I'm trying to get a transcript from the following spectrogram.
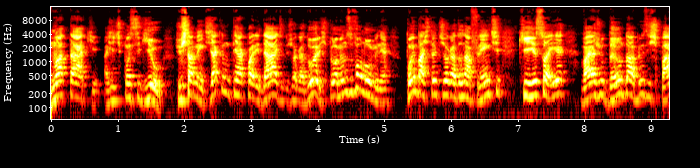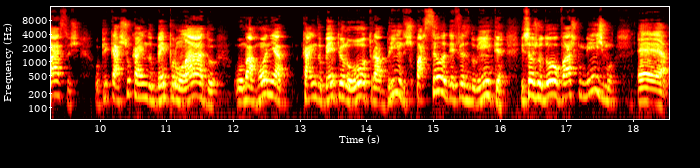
No ataque, a gente conseguiu, justamente, já que não tem a qualidade dos jogadores, pelo menos o volume, né? Põe bastante jogador na frente, que isso aí vai ajudando a abrir os espaços. O Pikachu caindo bem por um lado, o Marrone caindo bem pelo outro, abrindo, espaçando a defesa do Inter. Isso ajudou o Vasco mesmo, é,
